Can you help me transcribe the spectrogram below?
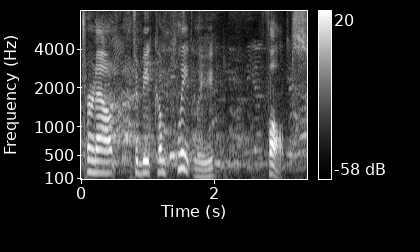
turn out to be completely false.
